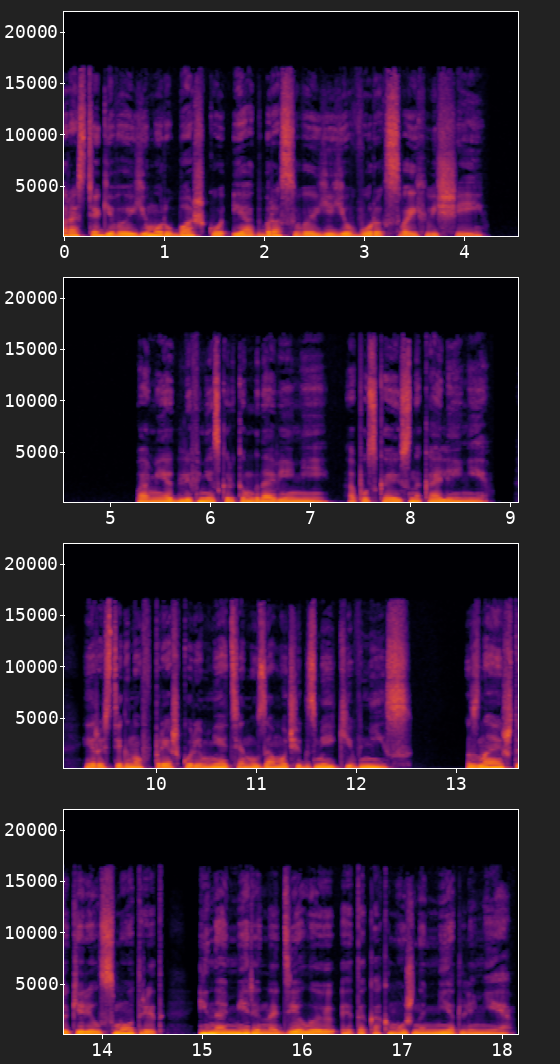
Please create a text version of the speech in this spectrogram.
расстёгиваю ему рубашку и отбрасываю её в ворох своих вещей. Помедлив несколько мгновений, опускаюсь на колени и, расстегнув пряжку ремня, тяну замочек змейки вниз. Зная, что Кирилл смотрит — и намеренно делаю это как можно медленнее.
